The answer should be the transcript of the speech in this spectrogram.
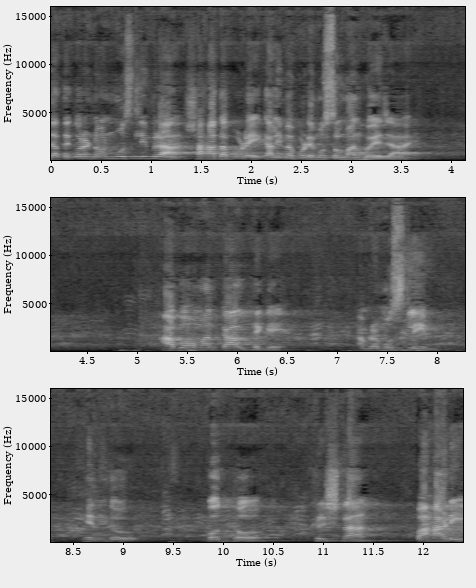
যাতে করে নন মুসলিমরা শাহাদা পড়ে, কালিমা পড়ে মুসলমান হয়ে যায়। আবহমান কাল থেকে আমরা মুসলিম, হিন্দু, বৌদ্ধ, খ্রিস্টান, পাহাড়ি,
